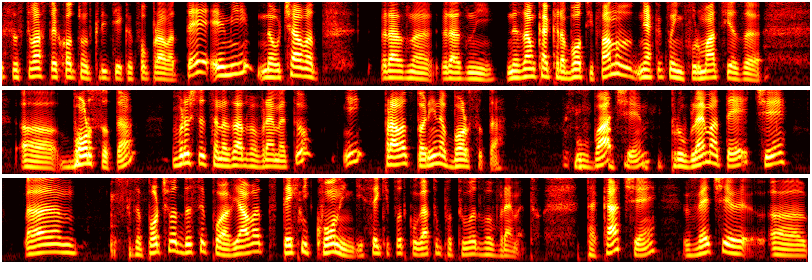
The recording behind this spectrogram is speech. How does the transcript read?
с това страхотно откритие какво правят те? Еми, научават разна, разни... Не знам как работи това, но някаква информация за а, борсата, връщат се назад във времето и правят пари на борсата. Обаче, проблемът е, че а, започват да се появяват техни клонинги всеки път, когато пътуват във времето. Така че, вече а,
